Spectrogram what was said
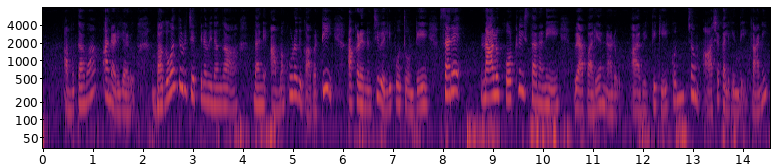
అమ్ముతావా? అని అడిగాడు. భగవంతుడు చెప్పిన విధంగా దాన్ని అమ్మకూడదు కాబట్టి అక్కడ నుంచి వెళ్ళిపోతుంటే సరే నాలుగు కోట్లు ఇస్తానని వ్యాపారి అన్నాడు. ఆ వ్యక్తికి కొంచెం ఆశ కలిగింది. కానీ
